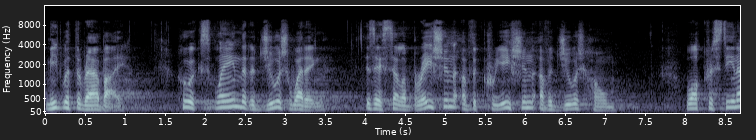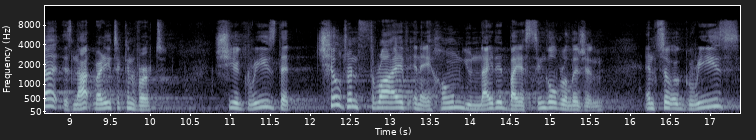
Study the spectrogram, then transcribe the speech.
meet with the rabbi, who explain that a Jewish wedding is a celebration of the creation of a Jewish home. While Christina is not ready to convert, she agrees that children thrive in a home united by a single religion, and so agrees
